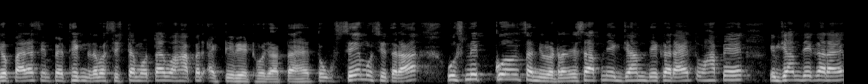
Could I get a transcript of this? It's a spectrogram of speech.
जो पैरासिम्पेथिक नर्वस सिस्टम होता है वहाँ पर एक्टिवेट हो जाता है तो सेम उसी तरह उसमें कौन सा न्यूरोट्रांसमीटर जैसे आपने एग्जाम देकर आए तो वहाँ पे एग्जाम देकर आए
